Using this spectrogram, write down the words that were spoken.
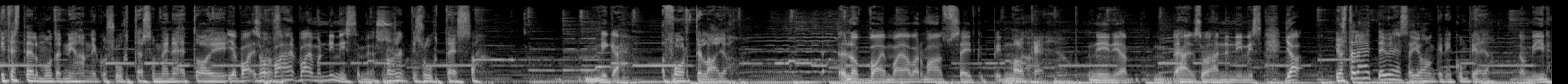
Mitäs teillä muuten ihan niinku suhteessa menee toi Ja va- se on vähän vaimon nimissä myös. prosenttisuhteessa Mikä? Fortilla jo? No vaimo ajaa varmaan 70 pinnaa. Okei, joo. Niin, ja hän, se on hänen nimissä. Ja Jos te lähdette yhdessä johonkin, niin kumpi ajaa? No minä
